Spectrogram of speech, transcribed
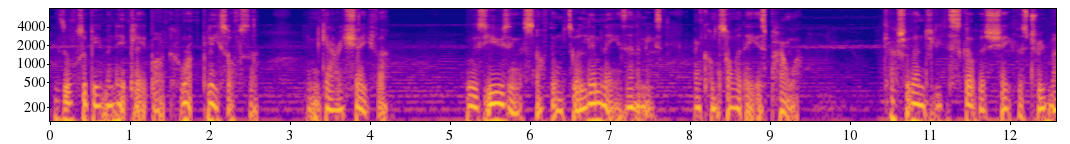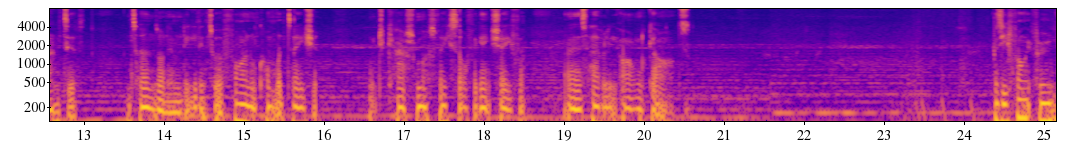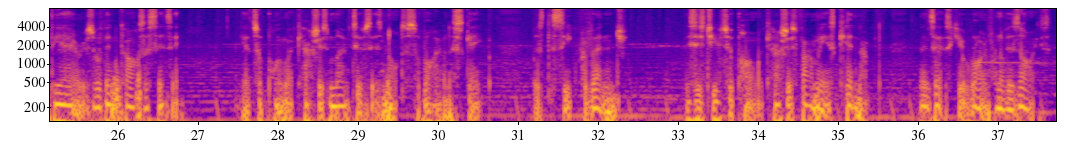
He's also being manipulated by a corrupt police officer named Gary Schaefer, who is using the snuff films to eliminate his enemies and consolidate his power. Cash eventually discovers Schaefer's true motives and turns on him, leading to a final confrontation, which Cash must face off against Schaefer and his heavily armed guards. As you fight through the areas within Carcer City, get to a point where Cash's motives is not to survive and escape, but to seek revenge. This is due to a part where Cash's family is kidnapped and is executed right in front of his eyes.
